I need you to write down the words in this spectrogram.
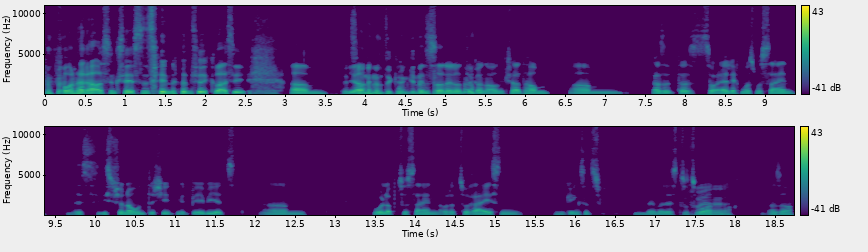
vorne draußen gesessen sind und sich quasi ähm, Den ja, Sonnenuntergang den. Sonnenuntergang angeschaut haben. Ähm, also das so ehrlich muss man sein. Es ist schon ein Unterschied mit Baby jetzt ähm, Urlaub zu sein oder zu reisen, im Gegensatz, wenn man das zu zweit ja. macht. Also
